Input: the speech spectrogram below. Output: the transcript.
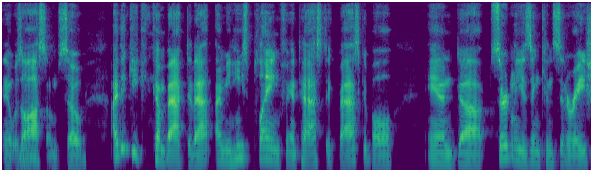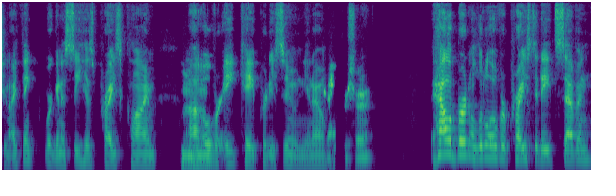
and it was yeah. awesome. So I think he can come back to that. I mean, he's playing fantastic basketball, and uh, certainly is in consideration. I think we're going to see his price climb uh, mm-hmm. over 8K pretty soon. You know, yeah, for sure. Halliburton a little overpriced at eight seven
